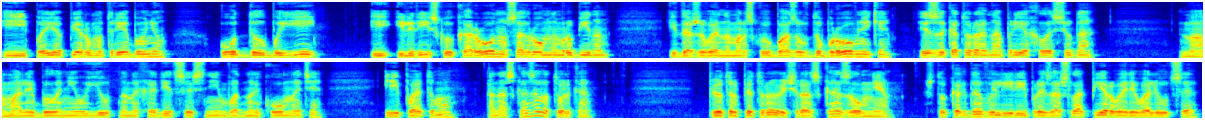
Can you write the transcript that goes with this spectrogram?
и по ее первому требованию отдал бы ей и иллирийскую корону с огромным рубином, и даже военно-морскую базу в Дубровнике, из-за которой она приехала сюда. но Амалии было неуютно находиться с ним в одной комнате, и поэтому она сказала только Петр Петрович рассказывал мне, что когда в Иллирии произошла первая революция,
